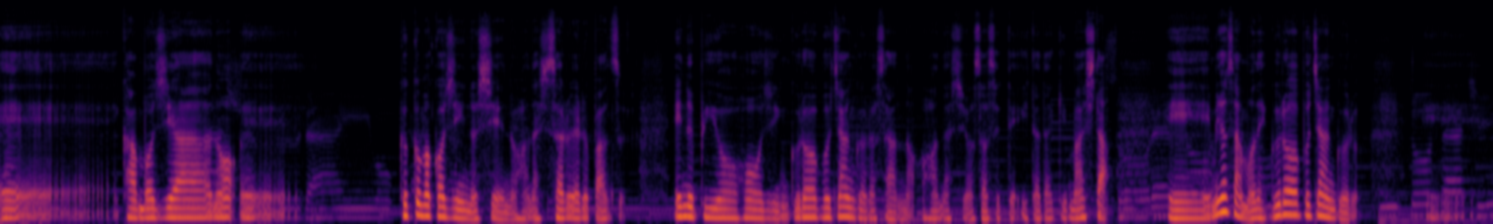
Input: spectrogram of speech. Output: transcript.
えーカンボジアの、えークックマ個人の支援のお話サルエルパンツ NPO 法人グローブジャングルさんのお話をさせていただきました、えー皆さんもねグローブジャングル、えー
